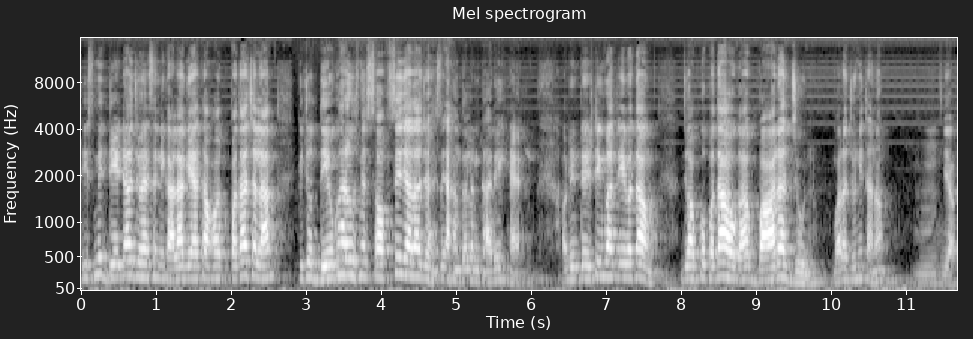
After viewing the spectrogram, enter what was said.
तो इसमें डेटा जो है से निकाला गया था और पता चला कि जो देवघर है उसमें सबसे ज़्यादा जो है से आंदोलनकारी है। और इंटरेस्टिंग बात ये बताओ जो आपको पता होगा बारह जून बारह जून ही था ना? हम्म, या।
